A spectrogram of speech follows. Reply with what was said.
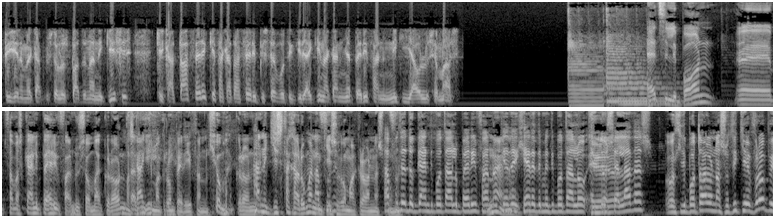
πήγαινε με κάποιους τέλος πάντων να νικήσεις και κατάφερε και θα καταφέρει πιστεύω την Κυριακή να κάνει μια περήφανη νίκη για όλους εμάς. Έτσι λοιπόν, Ε, θα μας κάνει περήφανου ο Μακρόν. Μας Θα κάνει βγει- και Μακρόν περήφανος. Και ο Μακρόν. Αν νικήσει, θα χαρούμε να Αφού νικήσει δεν- ο Μακρόν, ας πούμε. Αφού δεν τον κάνει τίποτα άλλο περήφανο Ναι, και ναι. δεν χαίρεται με τίποτα άλλο Και- εντός Ελλάδας. Όχι τίποτα άλλο, να σωθεί και η Ευρώπη.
